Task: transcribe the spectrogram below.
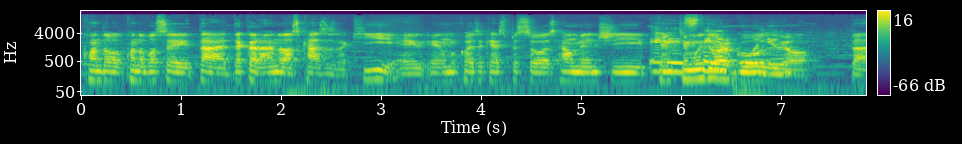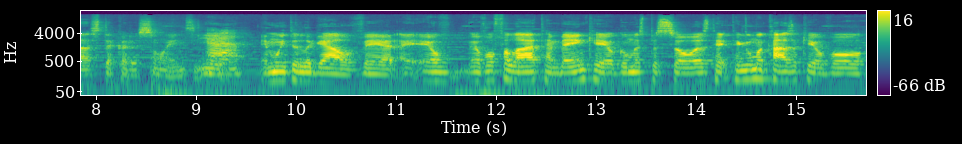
Quando, quando você tá decorando as casas aqui, é, é uma coisa que as pessoas realmente têm tem muito orgulho. orgulho das decorações e é. é. muito legal ver. Eu, eu vou falar também que algumas pessoas tem, tem uma casa que eu vou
